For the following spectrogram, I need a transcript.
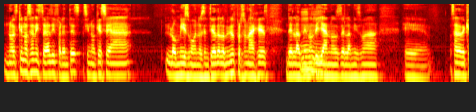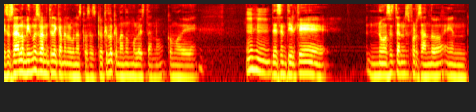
no es que no sean historias diferentes, sino que sea lo mismo, en el sentido de los mismos personajes, de los mismos villanos, de la misma... eh, o sea, de que suceda lo mismo y solamente le cambian algunas cosas. Creo que es lo que más nos molesta, ¿no? Como de, de sentir que no se están esforzando en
